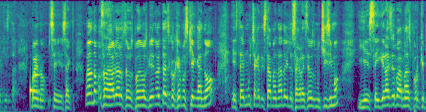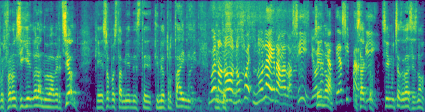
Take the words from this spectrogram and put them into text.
Aquí está. Bueno, sí, exacto. Bueno, no pasa nada, ahora se los ponemos bien. Ahorita escogemos quién ganó. Este, hay mucha gente que está mandando y les agradecemos muchísimo. Y este, y gracias además porque pues fueron siguiendo la nueva versión, que eso pues también este tiene otro timing. Bueno, no, no fue, no la he grabado así. Yo Sí, la no, canté así para exacto. ti. Sí, muchas gracias, no.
